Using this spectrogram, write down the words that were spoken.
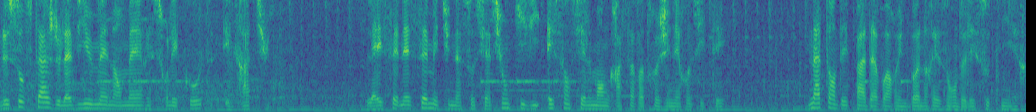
Le sauvetage de la vie humaine en mer et sur les côtes est gratuit. La SNSM est une association qui vit essentiellement grâce à votre générosité. N'attendez pas d'avoir une bonne raison de les soutenir.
